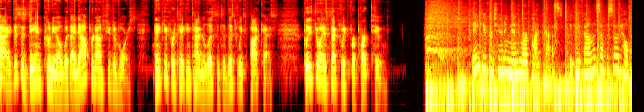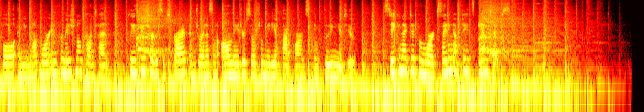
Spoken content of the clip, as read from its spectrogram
Hi, this is Dan Cuneo with I Now Pronounce You Divorced. Thank you for taking time to listen to this week's podcast. Please join us next week for part two. Thank you for tuning in to our podcast. If you found this episode helpful and you want more informational content, please be sure to subscribe and join us on all major social media platforms, including YouTube. Stay connected for more exciting updates and tips.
